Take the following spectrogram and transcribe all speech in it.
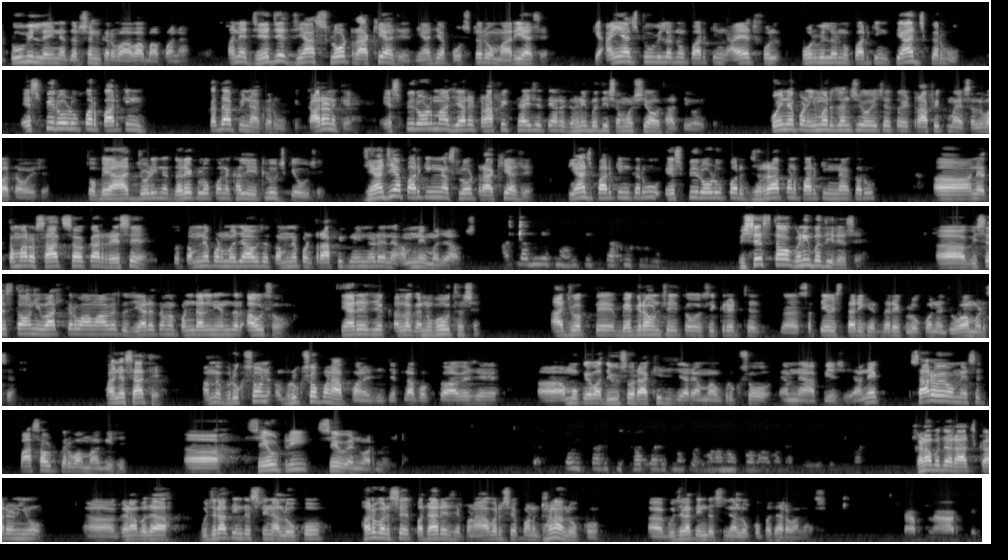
ટુ વ્હીલ લઈને દર્શન કરવા આવા બાપાના. અને જે જે જ્યાં સ્લોટ રાખ્યા છે, જ્યાં જ્યાં પોસ્ટરો માર્યા છે કે અહીંયા જ ટુ વ્હીલરનું પાર્કિંગ અહીંયા જ ફોર વ્હીલરનું પાર્કિંગ ત્યાં જ કરવું. એસપી રોડ ઉપર પાર્કિંગ કદાપી ના કરવું. કારણ કે એસપી રોડમાં જ્યારે ટ્રાફિક થાય છે, ત્યારે ઘણી બધી સમસ્યાઓ થતી હોય છે. કોઈને પણ ઇમરજન્સી હોય છે તો એ ટ્રાફિકમાં એ સલવાતા હોય છે. તો બે હાથ જોડીને દરેક લોકોને ખાલી એટલું જ કહેવું છે. જ્યાં જ્યાં પાર્કિંગના સ્લોટ રાખ્યા છે ત્યાં જ પાર્કિંગ કરવું એસપી રોડ ઉપર જરા પણ પાર્કિંગ ના કરવું અને તમારો સાથ સહકાર રહેશે તો તમને પણ મજા આવશે તમને પણ ટ્રાફિક નહીં નડે ને અમને મજા આવશે. વિશેષતાઓ ઘણી બધી રહેશે. વિશેષતાઓની વાત કરવામાં આવે તો જ્યારે તમે પંડાલની અંદર આવશો ત્યારે જ એક અલગ અનુભવ થશે. આજ વખતે બેકગ્રાઉન્ડ છે તો સિક્રેટ છે સત્યાવીસ તારીખે દરેક લોકોને જોવા મળશે. અને સાથે અમે વૃક્ષો વૃક્ષો પણ આપવાના છીએ. જેટલા ભક્તો આવે છે અમુક એવા દિવસો રાખી છે જ્યારે અમે વૃક્ષો એમને આપીએ છીએ. અને સારો એવો મેસેજ પાસ આઉટ કરવા માગીએ છીએ. Save tree save environment. ઘણા બધા રાજકારણીઓ ઘણા બધા ગુજરાત ઇન્ડસ્ટ્રીના લોકો હર વર્ષે પધારે છે પણ આ વર્ષે પણ ઘણા લોકો ગુજરાત ઇન્ડસ્ટ્રીના લોકો પધારવાના છે. સ્થાપના આરતી.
